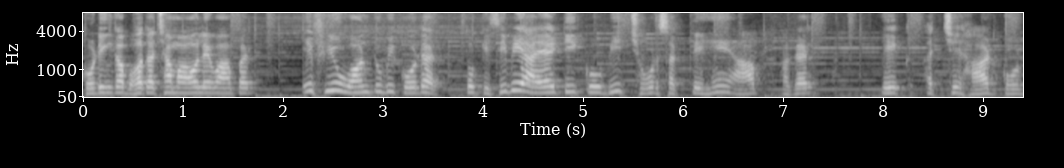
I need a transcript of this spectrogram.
कोडिंग का बहुत अच्छा माहौल है वहाँ पर। If you want to be coder तो किसी भी आईआईटी को भी छोड़ सकते हैं आप अगर एक अच्छे हार्ड कोड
